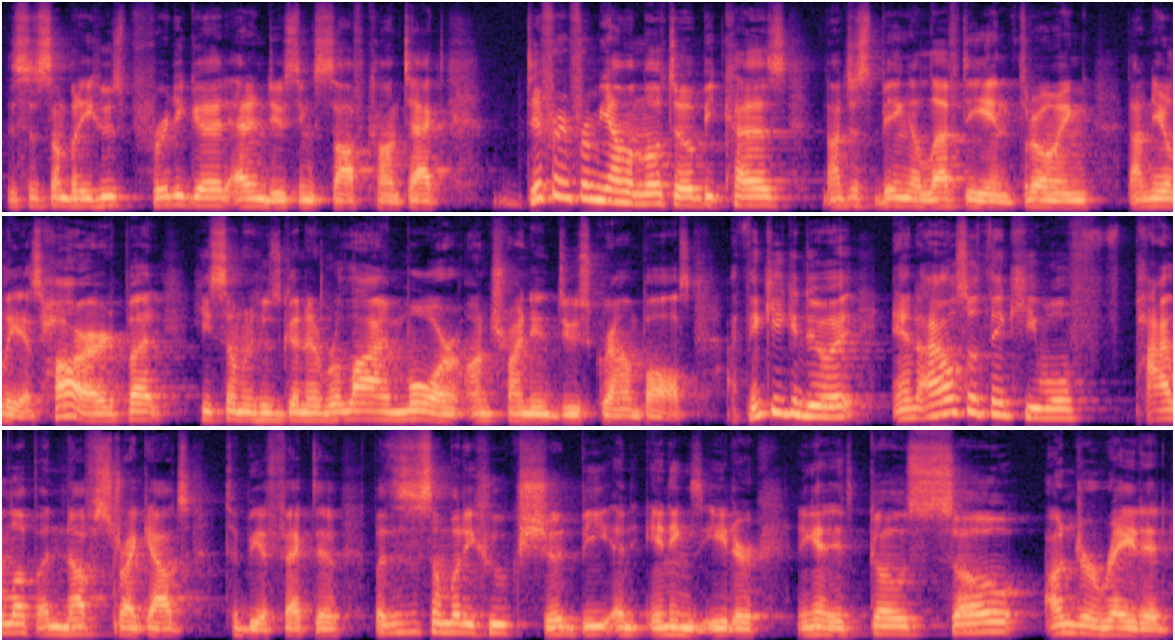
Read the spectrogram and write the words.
This is somebody who's pretty good at inducing soft contact. Different from Yamamoto because not just being a lefty and throwing not nearly as hard, but he's someone who's going to rely more on trying to induce ground balls. I think he can do it, and I also think he will pile up enough strikeouts to be effective. But this is somebody who should be an innings eater. And again, it goes so underrated.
